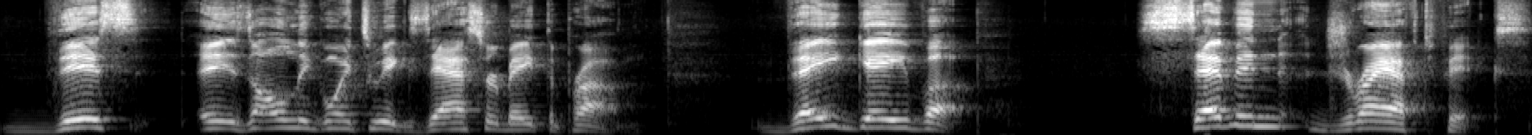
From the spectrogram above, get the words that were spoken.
this is only going to exacerbate the problem. They gave up seven draft picks.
